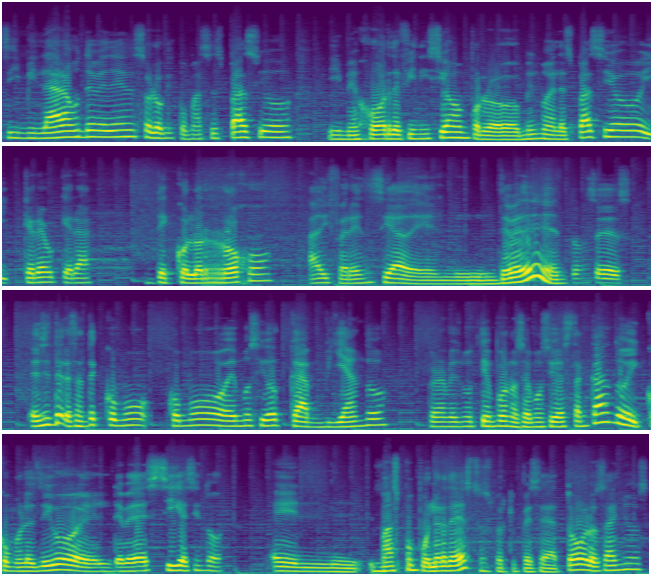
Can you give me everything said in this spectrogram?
similar a un DVD, solo que con más espacio y mejor definición por lo mismo del espacio y creo que era de color rojo a diferencia del DVD. Entonces es interesante cómo, cómo hemos ido cambiando, pero al mismo tiempo nos hemos ido estancando y como les digo, el DVD sigue siendo el más popular de estos porque pese a todos los años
